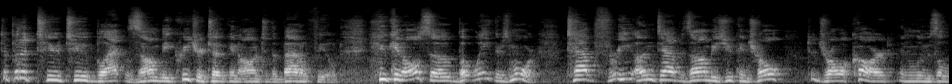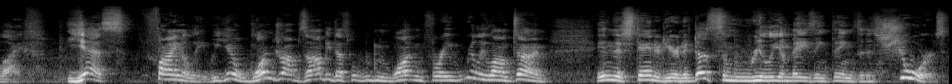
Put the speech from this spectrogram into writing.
to put a 2-2 black zombie creature token onto the battlefield. You can also, but wait, there's more, tap three untapped zombies you control to draw a card and lose a life. Yes, finally, we get a one-drop zombie, that's what we've been wanting for a really long time in this standard here, and it does some really amazing things. It ensures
